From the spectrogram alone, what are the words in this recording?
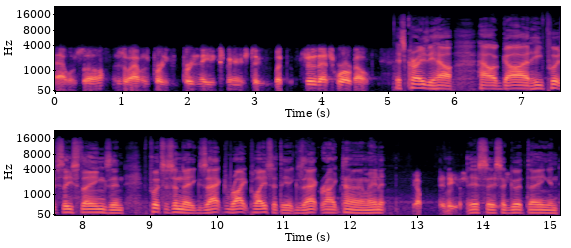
that was uh, so that was pretty pretty neat experience too. But through that squirrel dog. It's crazy how how God He puts these things and puts us in the exact right place at the exact right time, ain't it? Yep. It is. It's it's a good thing, and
